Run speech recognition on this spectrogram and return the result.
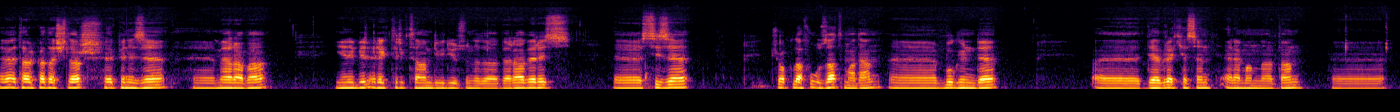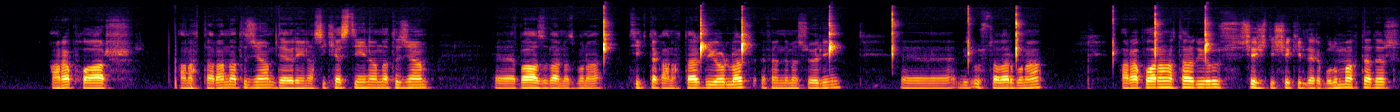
Evet arkadaşlar, hepinize e, merhaba. Yeni bir elektrik tamiri videosunda daha beraberiz. E, size çok lafı uzatmadan e, bugün de e, devre kesen elemanlardan e, Arap Hoar anahtarı anlatacağım. Devreyi nasıl kestiğini anlatacağım. E, bazılarınız buna tik tak anahtar diyorlar. Efendime söyleyeyim. E, biz ustalar buna Arap Hoar anahtar diyoruz. Çeşitli şekilleri bulunmaktadır.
